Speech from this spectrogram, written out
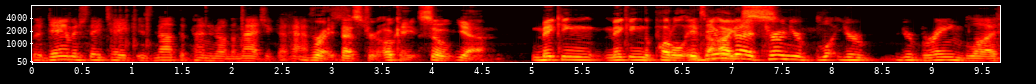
the damage they take is not dependent on the magic that happens. right that's true okay so yeah making making the puddle if into ice. If you were gonna turn your blo- your your brain blood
